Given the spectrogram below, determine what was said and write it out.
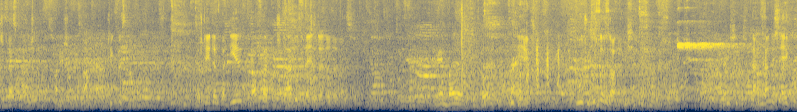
Ich weiß gar nicht, das fand ich schon. Schick das noch. Steht dann bei dir, Kopf hat den Status verändert oder was? Im Ball ist zu doll. Du, ich muss das sagen. Mal. Ich Dann kann ich es eh gucken.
